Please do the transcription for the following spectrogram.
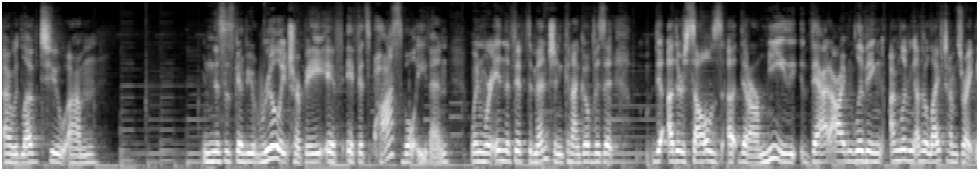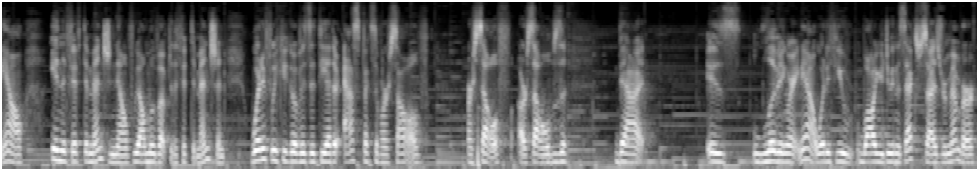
I would love to, um, this is going to be really trippy if if it's possible even when we're in the fifth dimension can i go visit the other selves uh, that are me that I'm living I'm living other lifetimes right now in the fifth dimension. Now, if we all move up to the fifth dimension, what if we could go visit the other aspects of ourself, ourself, ourselves that is living right now? What if you while you're doing this exercise remember,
